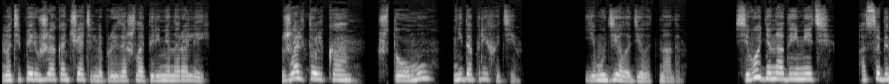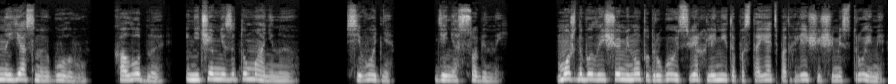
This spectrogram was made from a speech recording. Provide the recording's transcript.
но теперь уже окончательно произошла перемена ролей. Жаль только, что уму не до прихоти. Ему дело делать надо. Сегодня надо иметь особенно ясную голову, холодную и ничем не затуманенную. Сегодня день особенный. Можно было еще минуту-другую сверх лимита постоять под хлещущими струями,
